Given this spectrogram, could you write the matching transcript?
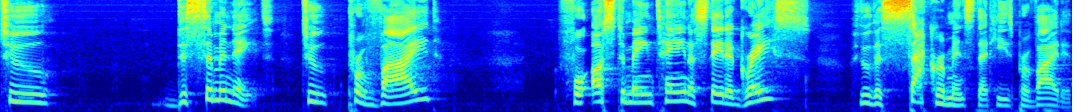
to disseminate, to provide for us to maintain a state of grace through the sacraments that he's provided.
